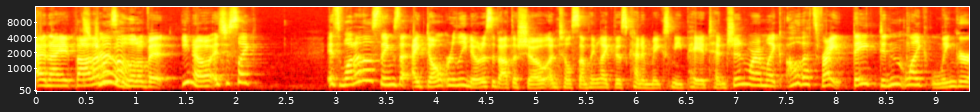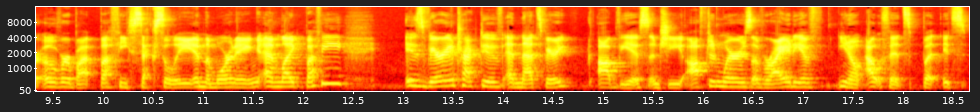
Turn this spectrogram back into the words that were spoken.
and I thought It's it was a little bit, you know, it's just like it's one of those things that I don't really notice about the show until something like this kind of makes me pay attention where I'm like, "Oh, that's right. They didn't like linger over Bu- Buffy sexily in the morning." And like Buffy is very attractive and that's very obvious and she often wears a variety of, you know, outfits, but it's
